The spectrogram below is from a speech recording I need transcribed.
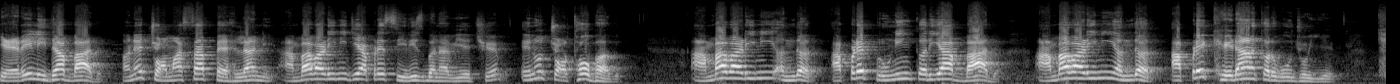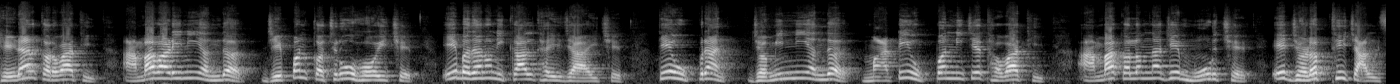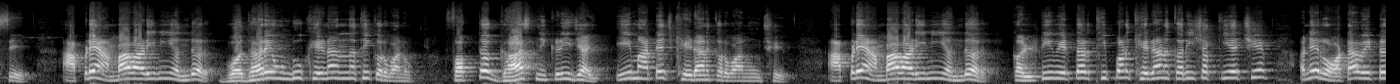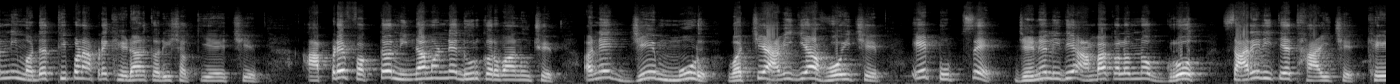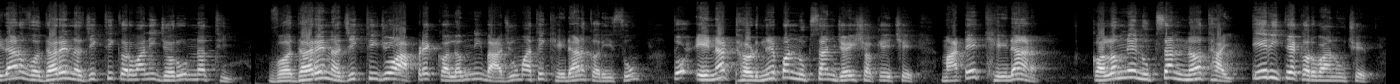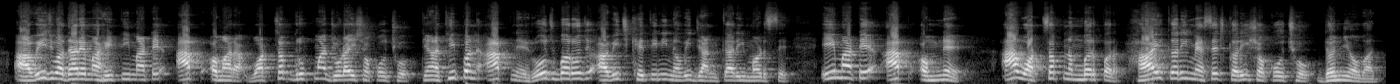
કેરી લીધા બાદ અને ચોમાસા પહેલાંની આંબાવાડીની જે આપણે સિરીઝ બનાવીએ છીએ, એનો ચોથો ભાગ. આંબાવાડીની અંદર આપણે પ્રુનિંગ કર્યા બાદ આંબાવાડીની અંદર આપણે ખેડાણ કરવું જોઈએ. ખેડાણ કરવાથી આંબાવાડીની અંદર જે પણ કચરું હોય છે, એ બધાનો નિકાલ થઈ જાય છે. તે ઉપરાંત જમીનની અંદર માટી ઉપર નીચે થવાથી આંબા કલમના જે મૂળ છે, એ ઝડપથી ચાલશે. આપણે આંબાવાડીની અંદર વધારે ઊંડું ખેડાણ નથી કરવાનું. ફક્ત ઘાસ નીકળી જાય એ માટે જ ખેડાણ કરવાનું છે. આપણે આંબાવાડીની અંદર કલ્ટિવેટરથી પણ ખેડાણ કરી શકીએ છીએ અને રોટાવેટરની મદદથી પણ આપણે ખેડાણ કરી શકીએ છીએ. આપણે ફક્ત નિંદામણને દૂર કરવાનું છે અને જે મૂળ વચ્ચે આવી ગયા હોય છે એ તૂટશે, જેને લીધે આંબા કલમનો ગ્રોથ સારી રીતે થાય છે. ખેડાણ વધારે નજીકથી કરવાની જરૂર નથી. વધારે નજીકથી જો આપણે કલમની બાજુમાંથી ખેડાણ કરીશું, તો એના થડને પણ નુકસાન જઈ શકે છે. માટે ખેડાણ કલમને નુકસાન ન થાય એ રીતે કરવાનું છે. આવી જ વધારે માહિતી માટે આપ અમારા વોટ્સઅપ ગ્રુપમાં જોડાઈ શકો છો. ત્યાંથી પણ આપને રોજબરોજ આવી જ ખેતીની નવી જાણકારી મળશે. એ માટે આપ અમને આ વોટ્સઅપ નંબર પર હાય કરી મેસેજ કરી શકો છો. ધન્યવાદ.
